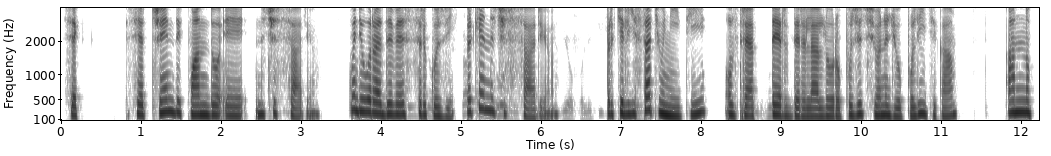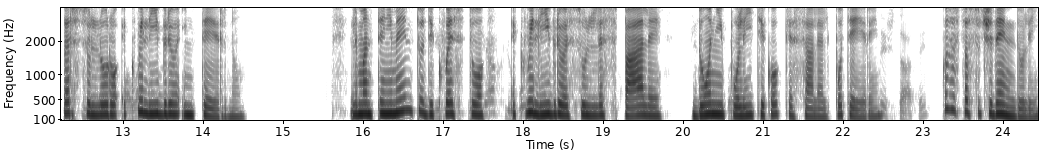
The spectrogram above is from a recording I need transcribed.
Si, si accende quando è necessario, Quindi ora deve essere così. Perché è necessario? Perché gli Stati Uniti, oltre a perdere la loro posizione geopolitica, hanno perso il loro equilibrio interno. Il mantenimento di questo equilibrio è sulle spalle di ogni politico che sale al potere. Cosa sta succedendo lì?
